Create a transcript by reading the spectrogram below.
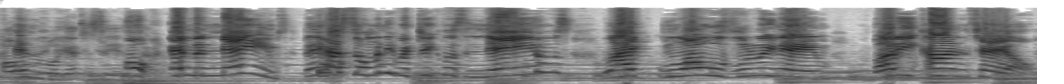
hopefully And- we'll get to see his. Oh, son. and the names! They had so many ridiculous names. Like one was literally named Buddy Cottontail.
